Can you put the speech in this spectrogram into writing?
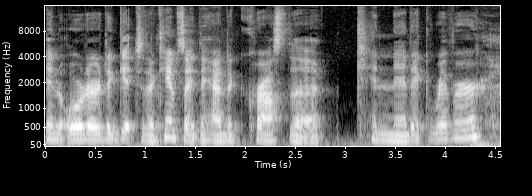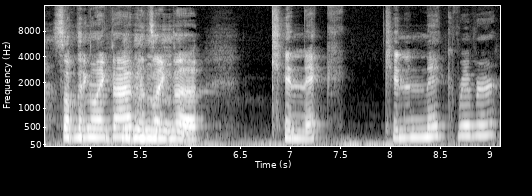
in order to get to their campsite, they had to cross the Kinetic River, something like that. It's like the Kinnick Kinnick River.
